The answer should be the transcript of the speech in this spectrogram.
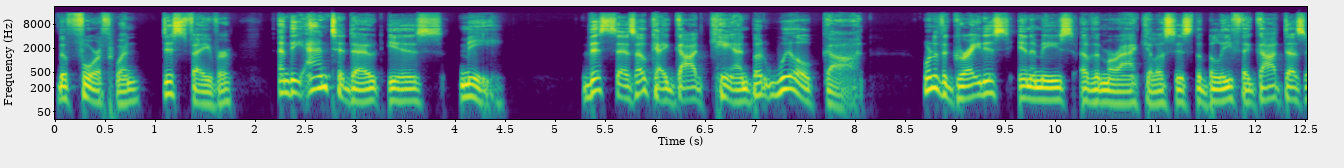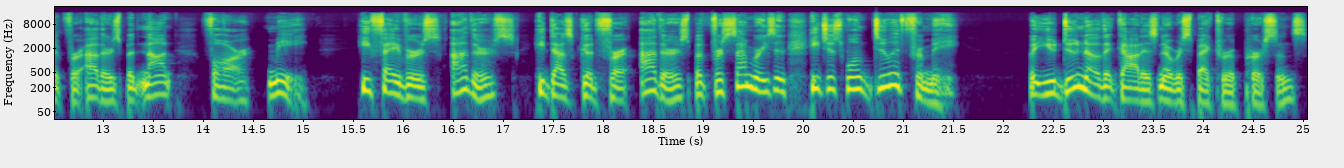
the fourth one, disfavor. And the antidote is me. This says, okay, God can, but will God? One of the greatest enemies of the miraculous is the belief that God does it for others, but not for me. He favors others, He does good for others, but for some reason, He just won't do it for me. But you do know that God is no respecter of persons.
